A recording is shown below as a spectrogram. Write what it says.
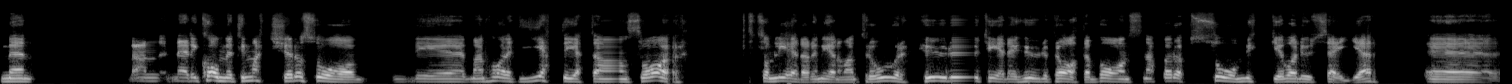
Men man, när det kommer till matcher och så, det, man har ett jätte, jätteansvar som ledare mer än man tror. Hur du beter dig, hur du pratar. Barn snappar upp så mycket vad du säger. eh,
